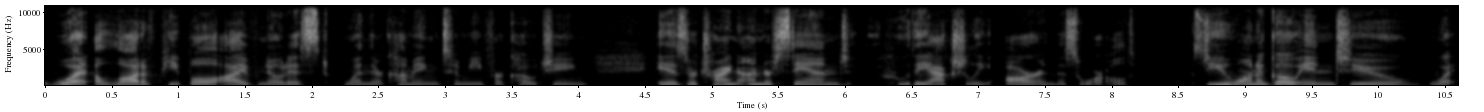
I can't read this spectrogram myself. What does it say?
what a lot of people I've noticed when they're coming to me for coaching is they're trying to understand who they actually are in this world. So you want to go into what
